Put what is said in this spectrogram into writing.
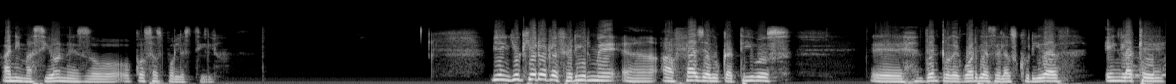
animaciones o, cosas por el estilo. Bien, yo quiero referirme ah, a flash educativos eh, dentro de Guardias de la Oscuridad, en la que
